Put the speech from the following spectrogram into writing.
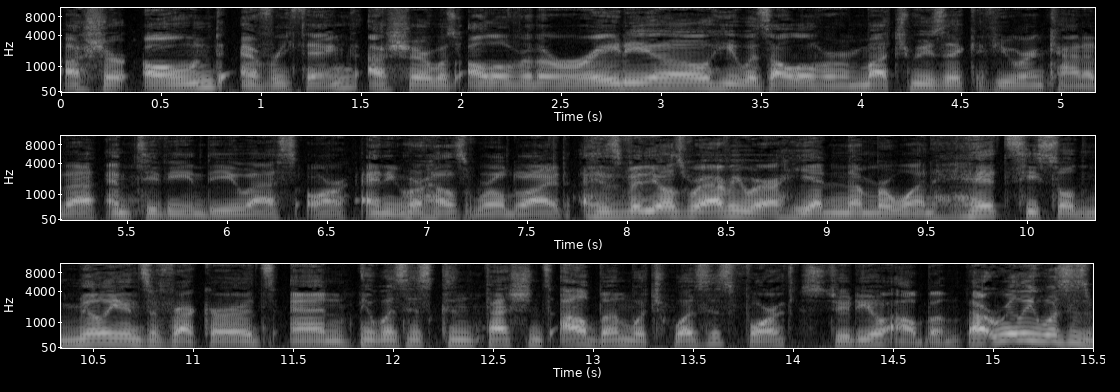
Usher owned everything. Usher was all over the radio. He was all over Much Music if you were in Canada, MTV in the US, or anywhere else worldwide. His videos were everywhere. He had number one hits. He sold millions of records, and it was his Confessions album, which was his fourth studio album. That really was his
